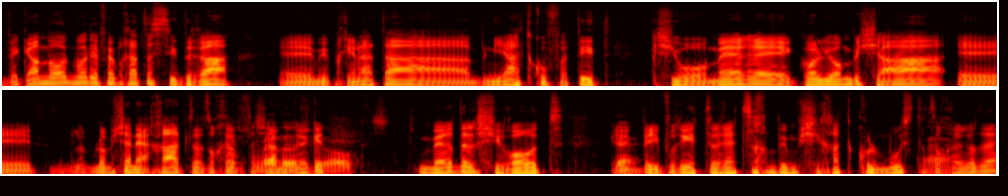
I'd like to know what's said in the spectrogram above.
וגם מאוד מאוד יפה מבחינת הסדרה, אה, מבחינת הבנייה התקופתית. כשהוא אומר אה, כל יום בשעה, אה, לא, לא משנה, אחת, לא זוכר את השעה מרדר המדויקת. מרדר שירות, כן. בעברית רצח במשיכת קולמוס, אתה זוכר את זה?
